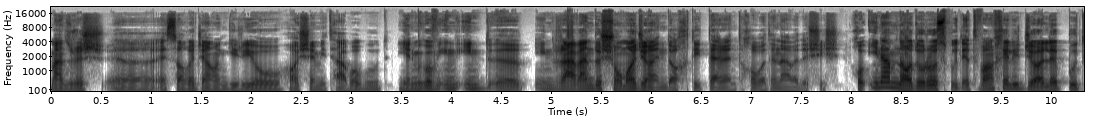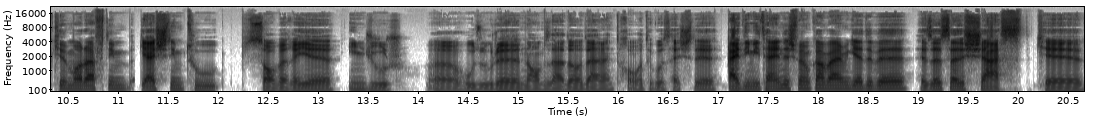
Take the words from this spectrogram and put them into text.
منظورش اساق جهانگیری و هاشمی تبا بود. یعنی می‌گفت این این این روند رو شما جا انداختید در انتخابات 96 خب اینم نادرست بود. اتفاقا خیلی جالب بود که ما رفتیم گشتیم تو سابقه اینجور حضور نامزدا در انتخابات گذشته. قدیمی ترینش فکر کنم برمیگرده به 1360 که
